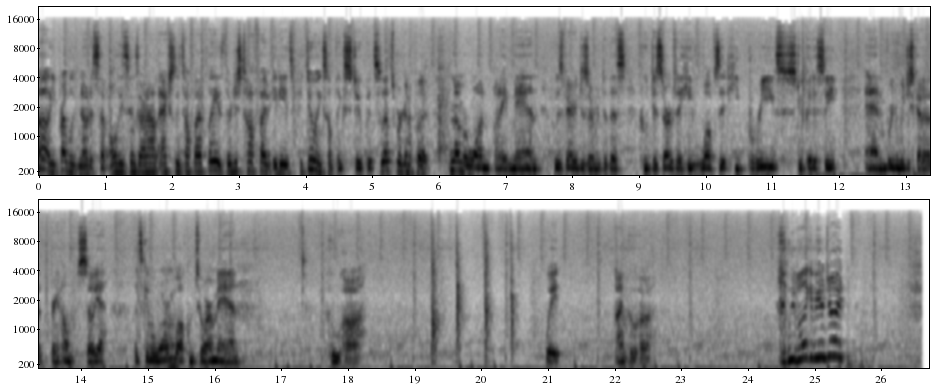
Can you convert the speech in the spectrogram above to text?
Oh, you probably noticed that all these things are not actually top 5 plays. They're just top 5 idiots doing something stupid. So that's where we're going to put number 1 on a man who is very deserving to this, who deserves it, he loves it, he breathes stupidity, and we just got to bring it home. So yeah, let's give a warm welcome to our man. Hoohah. Wait, I'm Hoohah. Leave a like if you enjoyed!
